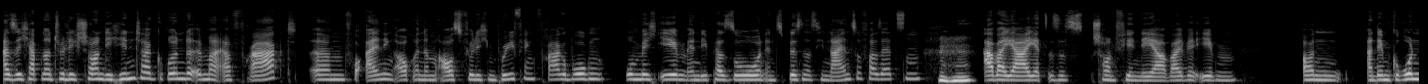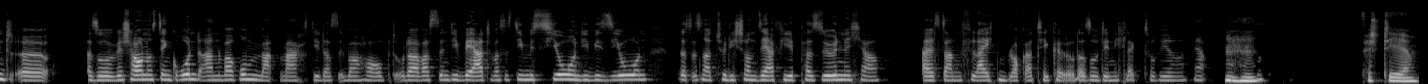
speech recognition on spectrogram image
Also ich habe natürlich schon die Hintergründe immer erfragt, ähm, vor allen Dingen auch in einem ausführlichen Briefing-Fragebogen, um mich eben in die Person, ins Business hineinzuversetzen. Mhm. Aber ja, jetzt ist es schon viel näher, weil wir eben an, an dem Grund, äh, also wir schauen uns den Grund an, warum ma macht die das überhaupt? Oder was sind die Werte, was ist die Mission, die Vision? Das ist natürlich schon sehr viel persönlicher als dann vielleicht ein Blogartikel oder so, den ich lektoriere, ja. Mhm. Verstehe.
